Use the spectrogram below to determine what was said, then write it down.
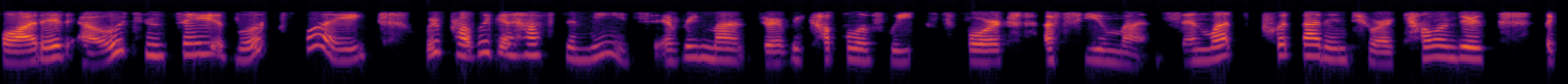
plot it out and say it looks like we're probably going to have to meet every month or every couple of weeks for a few months. And let's put that into our calendars. The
